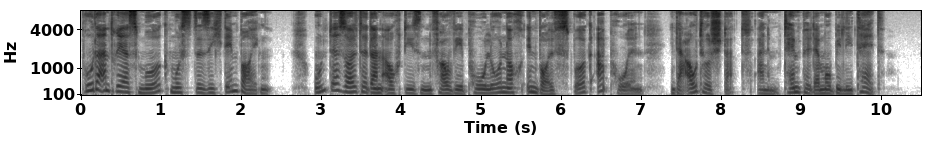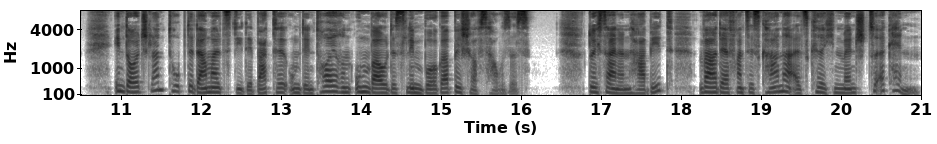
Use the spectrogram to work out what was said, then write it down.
Bruder Andreas Murk musste sich dem beugen. Und er sollte dann auch diesen VW Polo noch in Wolfsburg abholen, in der Autostadt, einem Tempel der Mobilität. In Deutschland tobte damals die Debatte um den teuren Umbau des Limburger Bischofshauses. Durch seinen Habit war der Franziskaner als Kirchenmensch zu erkennen.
